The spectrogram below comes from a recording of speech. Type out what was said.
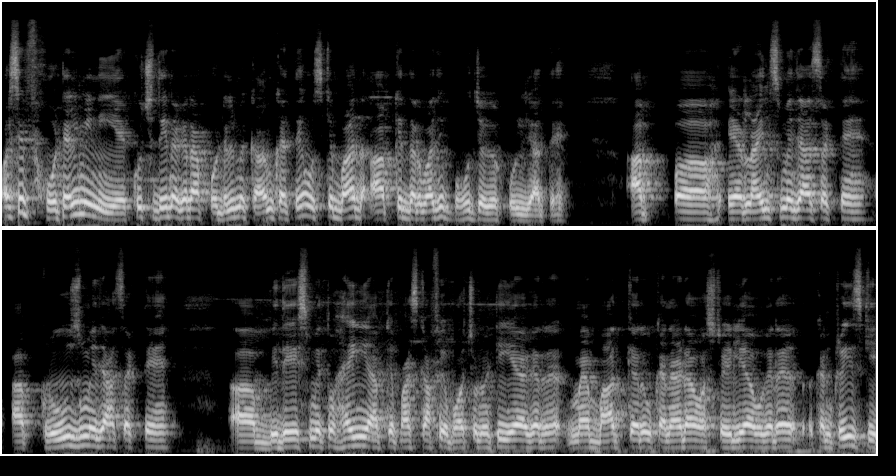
और सिर्फ़ होटल में नहीं है, कुछ दिन अगर आप होटल में काम करते हैं, उसके बाद आपके दरवाजे बहुत जगह खुल जाते हैं। आप एयरलाइंस में जा सकते हैं, आप क्रूज में जा सकते हैं। विदेश में तो है ही, आपके पास काफ़ी अपॉर्चुनिटी है। अगर मैं बात करूँ कनाडा, ऑस्ट्रेलिया वगैरह कंट्रीज़ की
